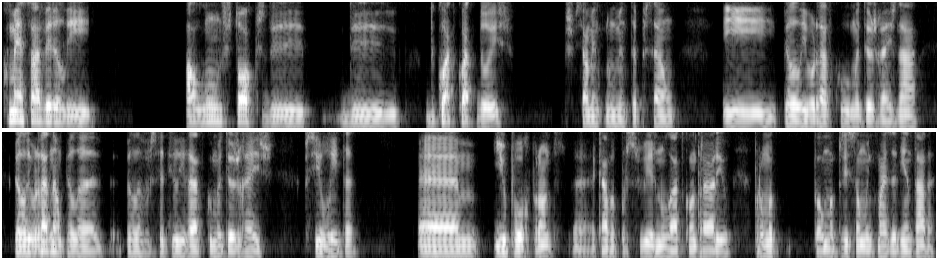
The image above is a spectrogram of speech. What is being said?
começa a haver ali alguns toques de, de, de 4-4-2, especialmente no momento da pressão e pela liberdade que o Mateus Reis dá. Pela liberdade, não, pela, pela versatilidade que o Mateus Reis possibilita. Um, e o Porro, pronto, uh, acaba por subir no lado contrário para uma, para uma posição muito mais adiantada.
